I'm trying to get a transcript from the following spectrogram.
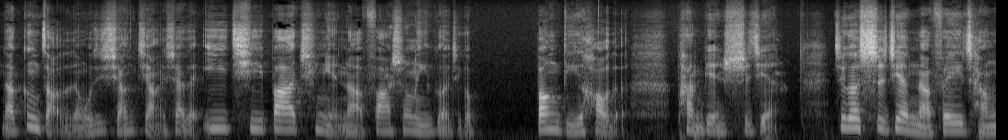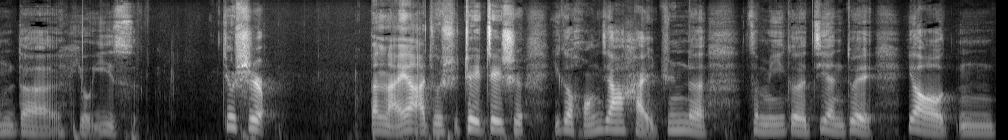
那更早的人，我就想讲一下，在一七八七年呢，发生了一个这个邦迪号的叛变事件。这个事件呢，非常的有意思，就是本来呀，就是这这是一个皇家海军的这么一个舰队，要嗯，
